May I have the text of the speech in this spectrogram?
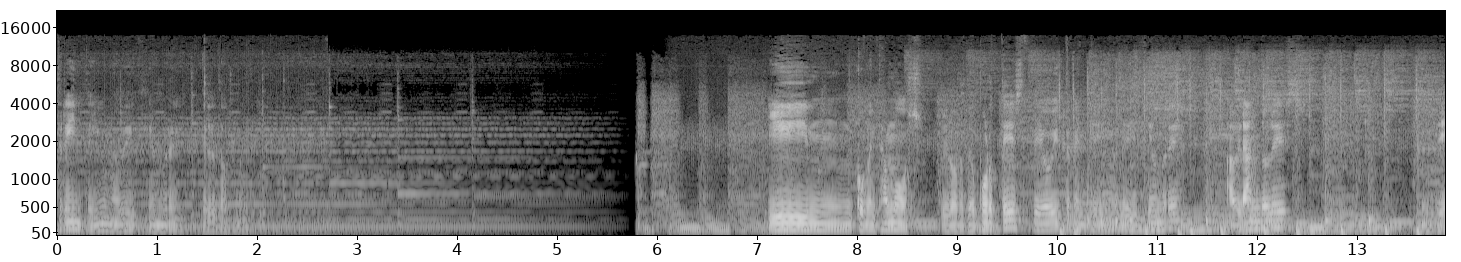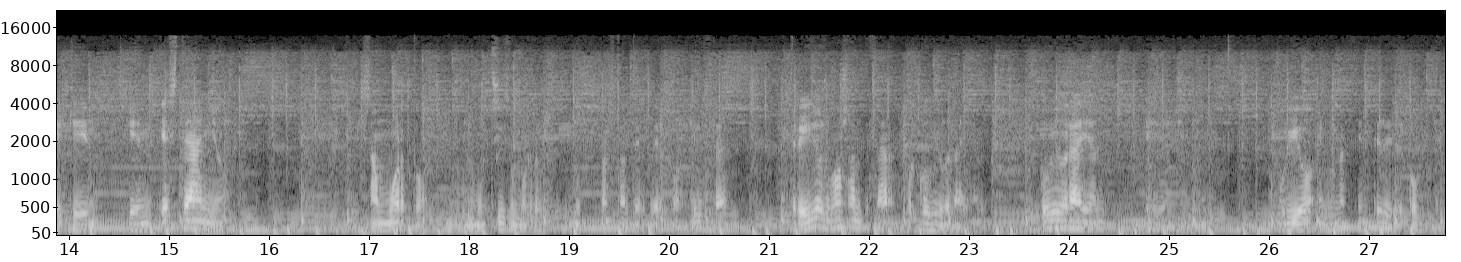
31 de diciembre del 2020. Y mm, comenzamos los deportes de hoy 31 de diciembre hablándoles de que en este año se han muerto muchísimos, bastantes deportistas. Entre ellos vamos a empezar por Kobe Bryant. Kobe Bryant eh, murió en un accidente de helicóptero,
